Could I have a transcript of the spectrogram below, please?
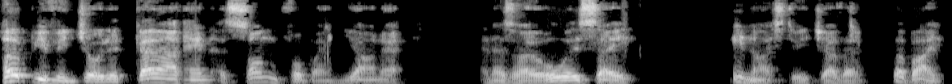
Hope you've enjoyed it. Go out and a song for Banyana. And as I always say, be nice to each other. Bye bye.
